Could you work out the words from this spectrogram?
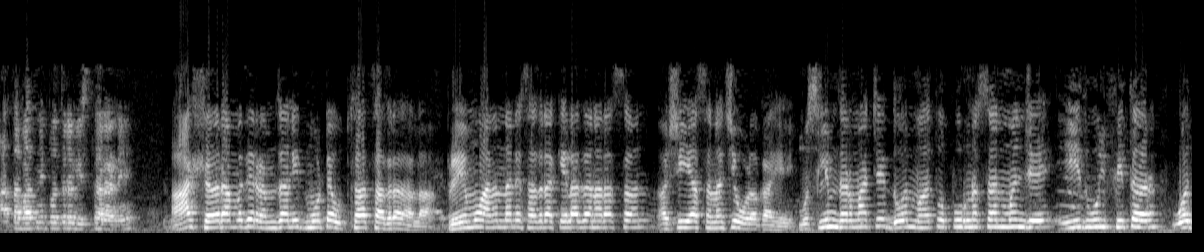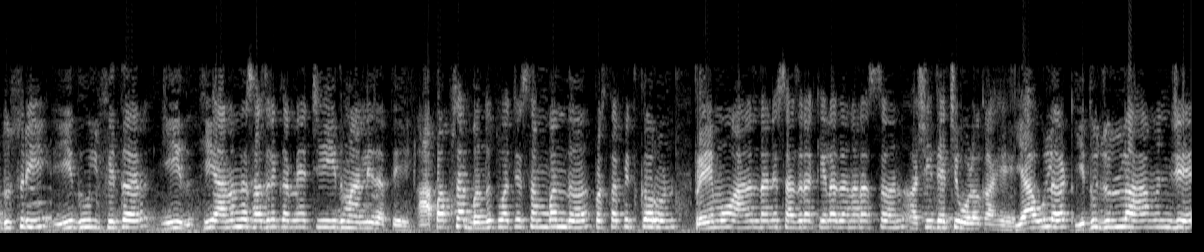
आता बातमीपत्र विस्ताराने. आज शहरामध्ये रमजान ईद मोठ्या उत्साहात साजरा झाला. प्रेम व आनंदाने साजरा केला जाणारा सण अशी या सणाची ओळख आहे. मुस्लिम धर्माचे दोन महत्त्वपूर्ण सण म्हणजे ईद उल फितर व दुसरी ईद उल फितर ईद. ही आनंद साजरे करण्याची ईद मानली जाते. आपापसात बंधुत्वाचे संबंध प्रस्थापित करून प्रेम व आनंदाने साजरा केला जाणारा सण अशी त्याची ओळख आहे. या उलट ईदुजुल्लाह म्हणजे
